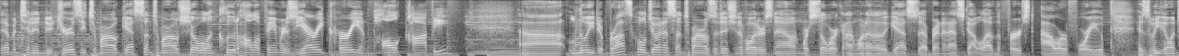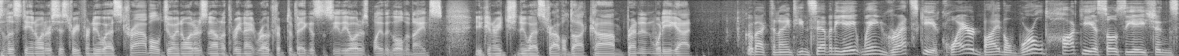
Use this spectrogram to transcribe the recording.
Edmonton in New Jersey tomorrow. Guests on tomorrow's show will include Hall of Famers Jari Kurri and Paul Coffey. Uh, Louie DeBrusk will join us on tomorrow's edition of Oilers Now, and we're still working on one of the guests. Uh, Brendan Escott will have the first hour for you as we go into this day in Oilers history for New West Travel. Join Oilers Now on a three-night road trip to Vegas to see the Oilers play the Golden Knights. You can reach newwesttravel.com. Brendan, what do you got? Go back to 1978. Wayne Gretzky acquired by the World Hockey Association's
